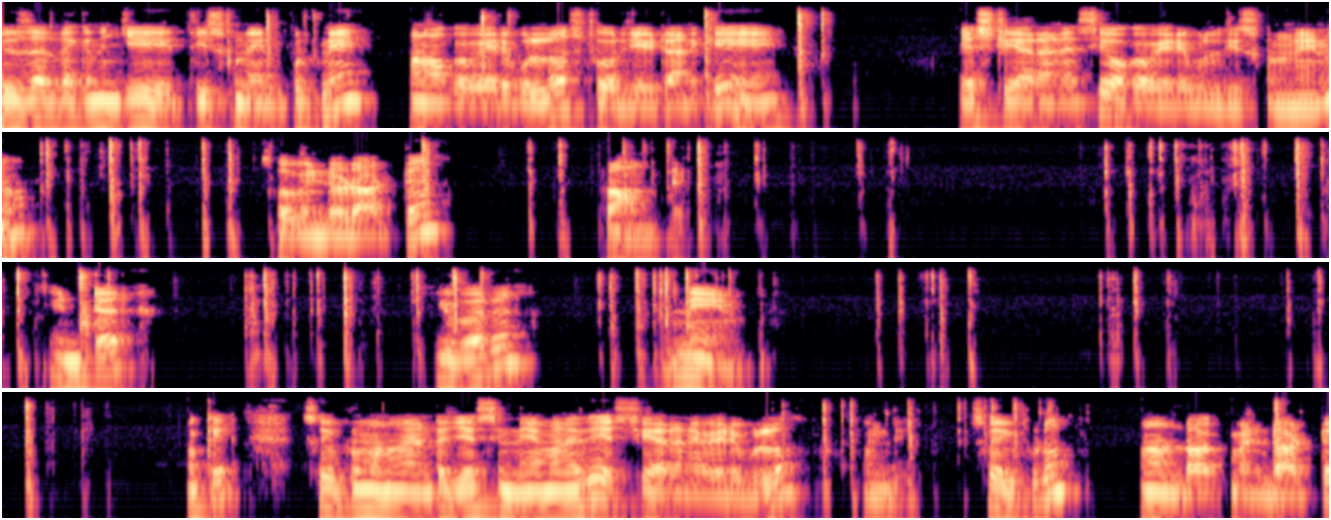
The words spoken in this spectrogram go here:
యూజర్ దగ్గర నుంచి తీసుకున్న ఇన్పుట్ని మనం ఒక వేరియబుల్లో స్టోర్ చేయడానికి ఎస్టిఆర్ అనేసి ఒక వేరియబుల్ తీసుకున్నాను నేను. So window dot prompt enter your name okay? So ఇప్పుడు మనం ఎంటర్ చేసిన నేమ్ అనేది ఎస్టీఆర్ అనే వేరియబుల్లో ఉంది. సో ఇప్పుడు మనం డాక్యుమెంట్ డాట్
